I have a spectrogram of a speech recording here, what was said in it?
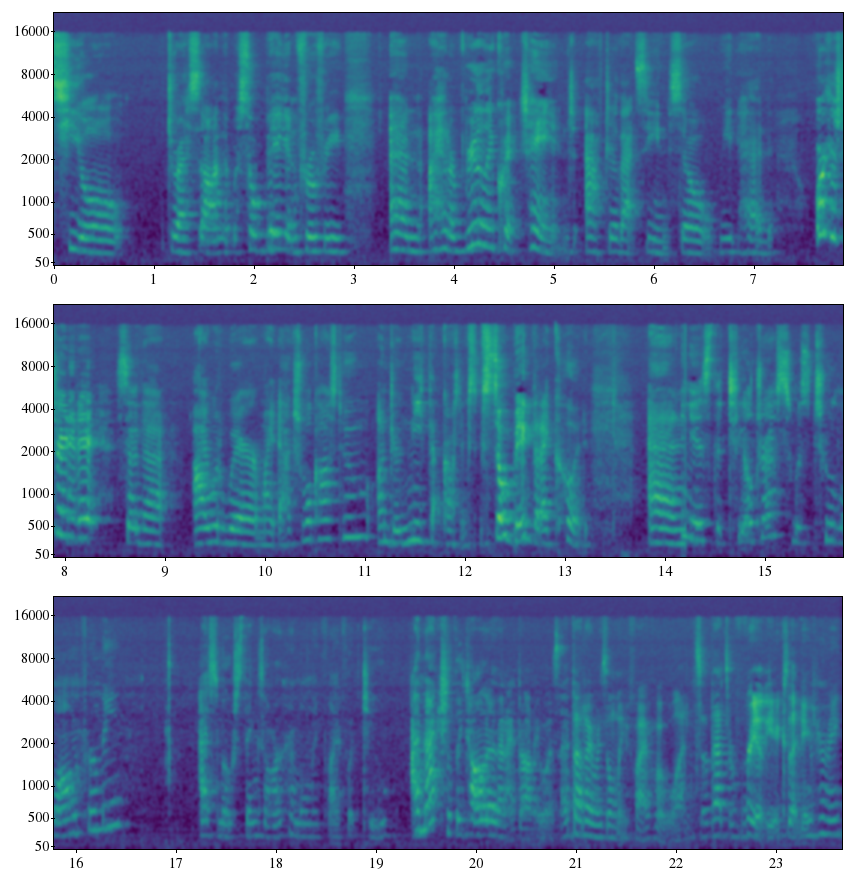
teal dress on that was so big and froofy, and I had a really quick change after that scene. So we had orchestrated it so that I would wear my actual costume underneath that costume. It was so big that I could. And is, the teal dress was too long for me as most things are. I'm only five foot two. I'm actually taller than I thought I was. I thought I was only five foot one, so that's really exciting for me.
